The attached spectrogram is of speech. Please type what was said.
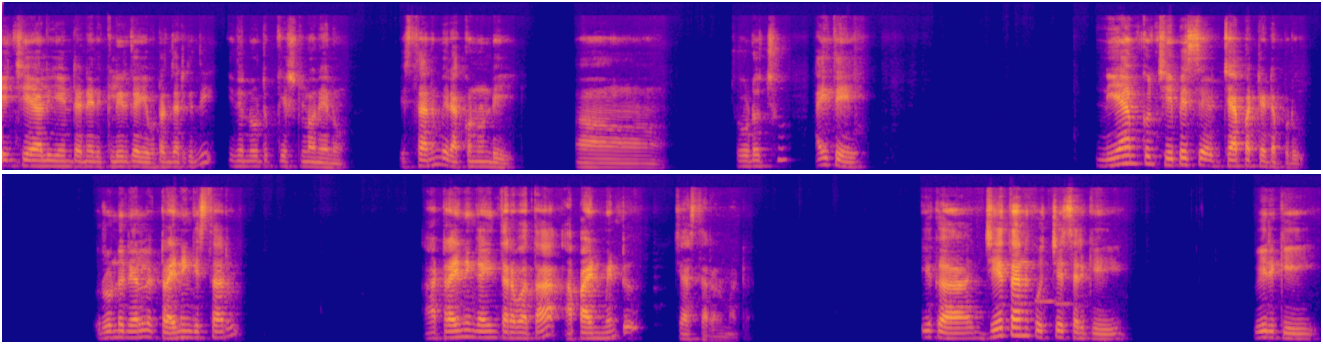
ఏం చేయాలి ఏంటి అనేది క్లియర్గా ఇవ్వడం జరిగింది. ఇది నోటిఫికేషన్లో నేను ఇస్తాను. మీరు అక్కడ నుండి చూడొచ్చు. అయితే నియామకం చేపేసే చేపట్టేటప్పుడు రెండు నెలల ట్రైనింగ్ ఇస్తారు. ఆ ట్రైనింగ్ అయిన తర్వాత అపాయింట్మెంట్ చేస్తారనమాట. ఇక జీతానికి వచ్చేసరికి వీరికి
